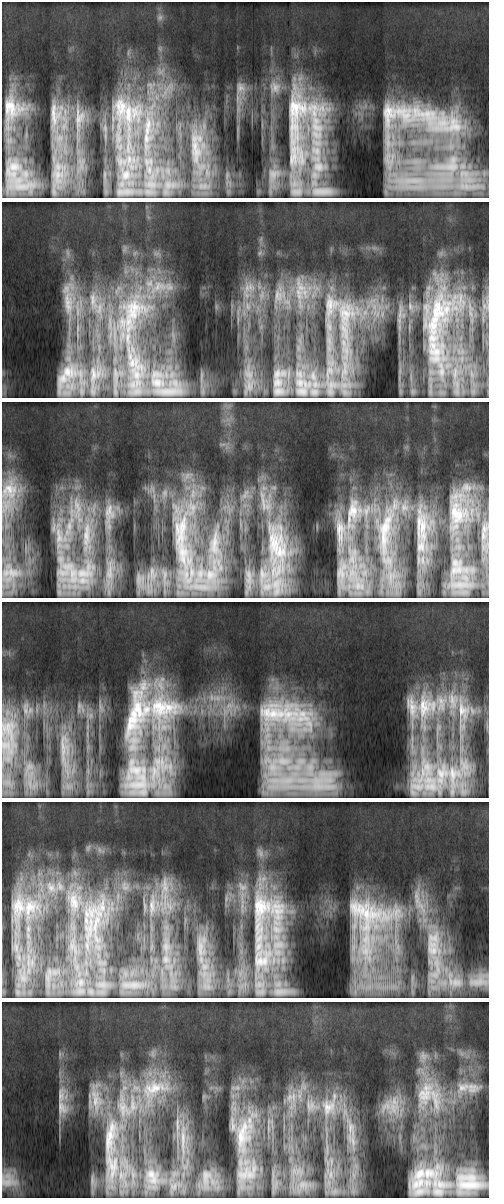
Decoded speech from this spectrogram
Then there was a propeller polishing performance became better. Um, here they did a full hull cleaning. It became significantly better, but the price they had to pay probably was that the, the fouling was taken off. So then the fouling starts very fast and the performance got very bad. Um, and then they did a propeller cleaning and a hull cleaning, and again the performance became better uh, before the before the application of the product containing Selektope. And here you can see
